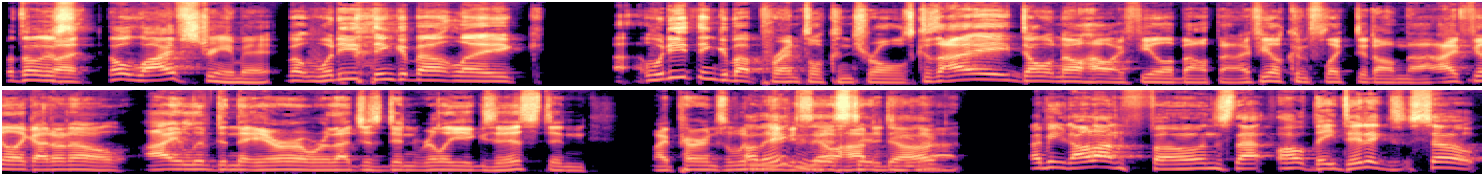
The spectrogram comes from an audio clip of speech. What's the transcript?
but they'll just but- they'll live stream it. But what do you think about like? Uh, what do you think about parental controls? Because I don't know how I feel about that. I feel conflicted on that. I feel like I don't know. I lived in the era where that just didn't really exist, and my parents wouldn't Oh, even know how to existed, do dog. that. I mean, not on phones. That oh, they did exist. So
